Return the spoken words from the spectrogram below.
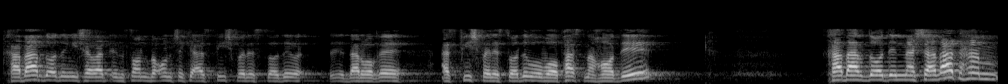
خبر داده می شود انسان به آنچه که از پیش فرستاده در واقع از پیش فرستاده و واپس نهاده. خبر داده نشود هم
